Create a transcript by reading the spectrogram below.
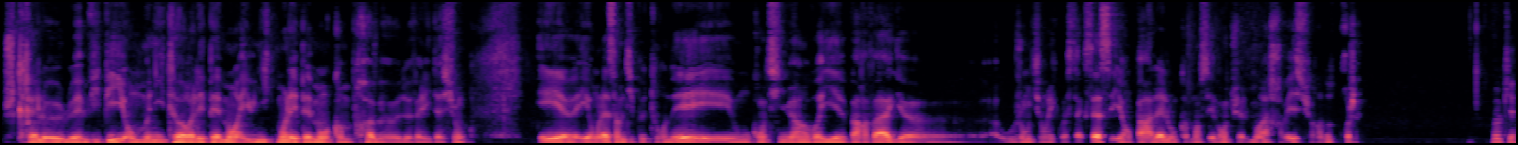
je crée le, MVP, on monitore les paiements et uniquement les paiements comme preuve de validation. Et, et, on laisse un petit peu tourner et on continue à envoyer par vague aux gens qui ont request access et en parallèle on commence éventuellement à travailler sur un autre projet. Ok.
